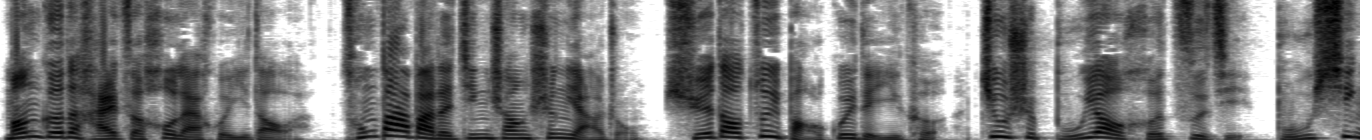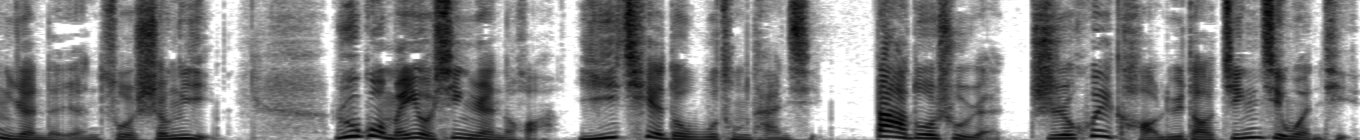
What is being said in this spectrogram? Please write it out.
芒格的孩子后来回忆到啊，从爸爸的经商生涯中学到最宝贵的一课，就是不要和自己不信任的人做生意。如果没有信任的话，一切都无从谈起。大多数人只会考虑到经济问题，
